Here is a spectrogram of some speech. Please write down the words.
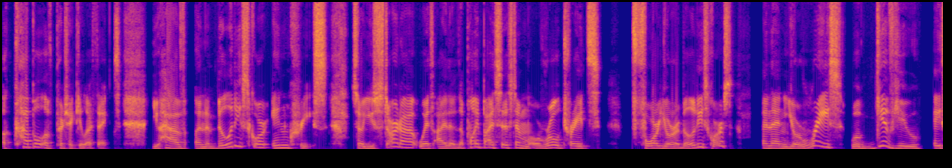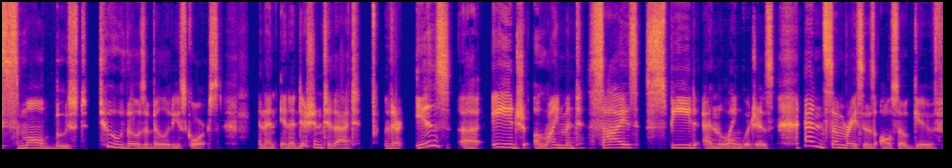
a couple of particular things. You have an ability score increase. So you start out with either the point buy system or roll traits for your ability scores. And then your race will give you a small boost to those ability scores. And then in addition to that, there is uh, age, alignment, size, speed, and languages. And some races also give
